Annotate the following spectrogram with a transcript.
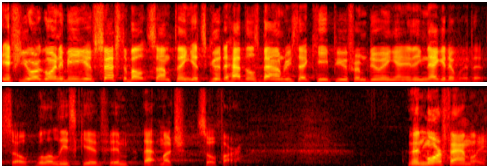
if you are going to be obsessed about something, it's good to have those boundaries that keep you from doing anything negative with it. So we'll at least give him that much so far. Then more family.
